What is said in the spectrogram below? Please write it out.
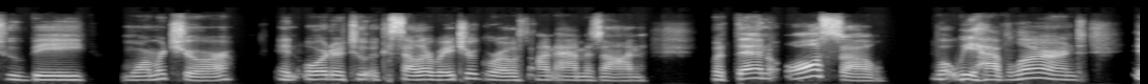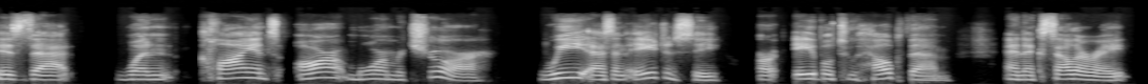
to be more mature, in order to accelerate your growth on Amazon. But then also, what we have learned is that when clients are more mature, we as an agency are able to help them and accelerate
